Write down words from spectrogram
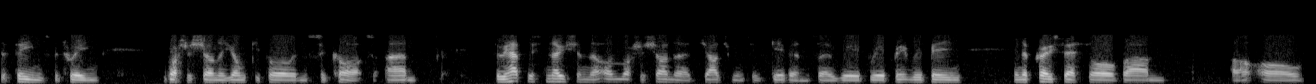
the themes between Rosh Hashanah, Yom Kippur, and Sukkot. Um, so we have this notion that on Rosh Hashanah judgment is given. So we've we've, been in the process of um, of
